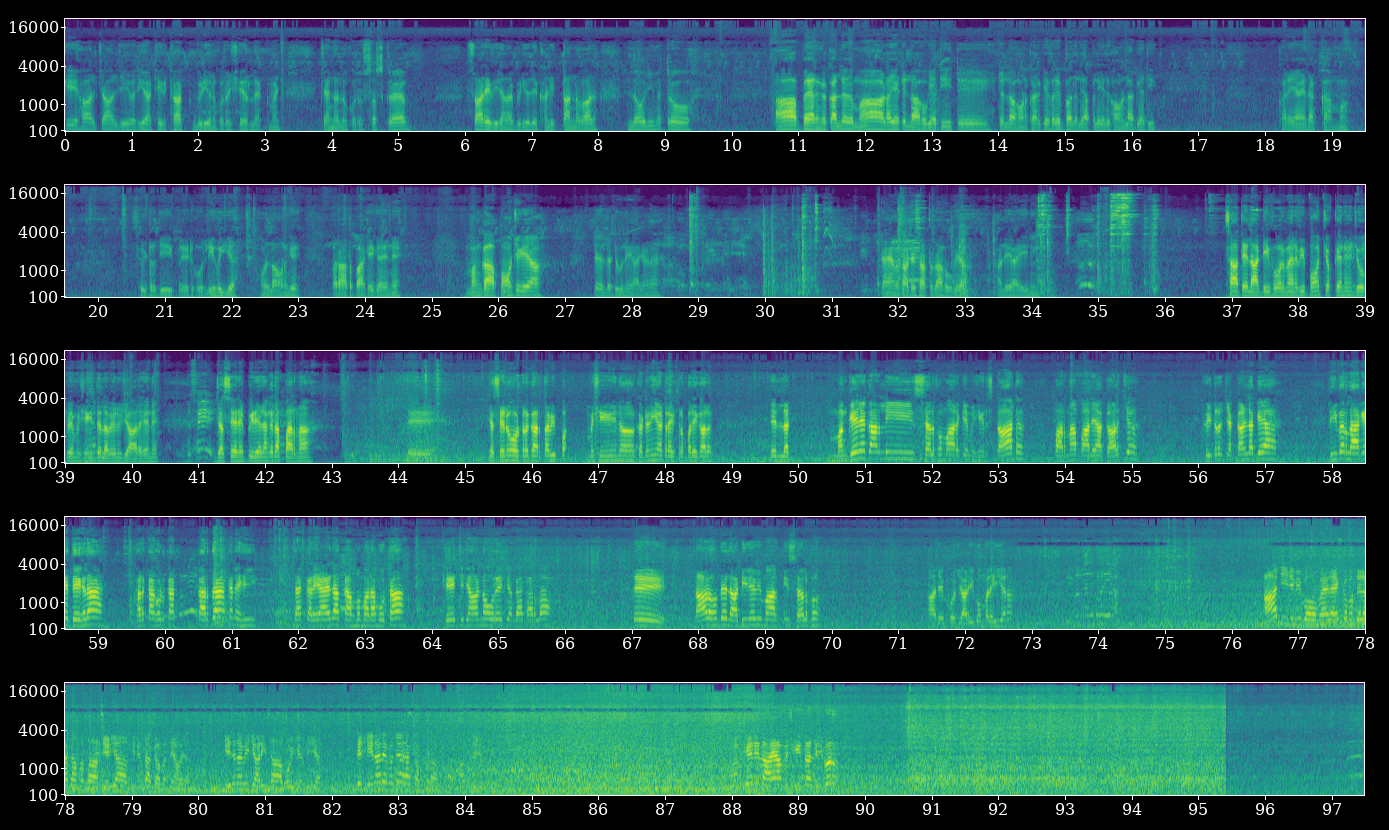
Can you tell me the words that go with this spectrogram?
ਕੀ ਹਾਲ ਚਾਲ ਜੀ? ਵਧੀਆ, ਠੀਕ ਠਾਕ। ਵੀਡੀਓ ਨੂੰ ਕਰੋ ਸ਼ੇਅਰ ਲਾਈਕ ਕਮੈਂਟ ਚੈਨਲ ਨੂੰ ਕਰੋ ਸਬਸਕ੍ਰਾਈਬ ਸਾਰੇ ਵੀਰਾਂ ਦਾ ਵੀਡੀਓ ਦੇਖਣ ਲਈ ਧੰਨਵਾਦ। ਲਓ ਜੀ ਮਿੱਤਰੋ, ਆ ਬੈਰਿੰਗ ਕੱਲ ਮਾੜਾ ਜਿਹਾ ਢਿੱਲਾ ਹੋ ਗਿਆ ਸੀ ਤੇ ਢਿੱਲਾ ਹੋਣ ਕਰਕੇ ਫਿਰ ਇਹ ਬਦਲਿਆ ਪਲੇ ਦਿਖਾਉਣ ਲੱਗ ਗਿਆ ਸੀ। ਕਰਿਆ ਇਹਦਾ ਕੰਮ। ਫੀਡਰ ਦੀ ਪਲੇਟ ਖੋਲੀ ਹੋਈ ਆ, ਹੁਣ ਲਾਉਣਗੇ। ਰਾਤ ਪਾ ਕੇ ਗਏ ਨੇ। ਮੰਗਾ ਪਹੁੰਚ ਗਿਆ ਤੇ ਲੱਡੂ ਨੇ ਆ ਜਾਣਾ। ਟਾਈਮ 7:30 ਦਾ ਹੋ ਗਿਆ। ਹਲੇ ਆਏ ਨਹੀਂ ਸਾਤੇ ਲਾਡੀ ਫੋਰਮੈਨ ਵੀ ਪਹੁੰਚ ਚੁੱਕੇ ਨੇ ਜੋ ਕਿ ਮਸ਼ੀਨ ਦੇ ਲਵੇ ਨੂੰ ਜਾ ਰਹੇ ਨੇ। ਜੱਸੇ। ਨੇ ਪੀਲੇ ਰੰਗ ਦਾ ਪਰਨਾ। ਤੇ ਜੱਸੇ ਨੂੰ ਆਰਡਰ ਕਰਤਾ ਵੀ ਮਸ਼ੀਨ ਕੱਢਣੀ ਆ ਟਰੈਕਟਰ ਪਰੇ ਕਰ। ਤੇ ਮੰਗੇ ਨੇ ਕਰ ਲਈ ਸੈਲਫ ਮਾਰ ਕੇ ਮਸ਼ੀਨ ਸਟਾਰਟ ਪਰਨਾ ਪਾ ਲਿਆ ਗਲ 'ਚ। ਫੀਡਰ ਚੱਕਣ ਲੱਗਿਆ। ਲੀਵਰ ਲਾ ਕੇ ਦੇਖ ਲੈ। ਖੜਕਾ ਖੁੜਕਾ ਕਰਦਾ ਕਿ ਨਹੀਂ? ਤਾਂ ਕਰਿਆ ਇਹਦਾ ਕੰਮ ਮਾੜਾ ਮੋਟਾ। ਖੇਤ ਜਾਣ ਨਾ ਉਰੇ ਚੰਗਾ ਕਰ ਲਾ। ਤੇ ਨਾਲ ਹੁੰਦੇ ਲਾਡੀ ਨੇ ਵੀ ਮਾਰਤੀ ਸੈਲਫ। ਆ ਦੇਖੋ, ਜਾਲੀ ਘੁੰਮ ਰਹੀ ਆ ਨਾ। ਆਹ ਚੀਜ਼ ਵੀ ਬਹੁਤ ਫਾਇਦਾ, ਇੱਕ ਬੰਦੇ ਦਾ ਕੰਮ ਸਾਰ ਜਿਹੜੀ ਆ, ਅਸੀਂ ਨੇ ਧਾਗਾ ਬੰਨਿਆ ਹੋਇਆ। ਇਹਦੇ ਨਾਲ ਵੀ ਜਾਲੀ ਸਾਫ਼ ਹੋਈ ਜਾਂਦੀ ਆ। ਤੇ ਇਹਨਾਂ ਨੇ ਬੰਨਿਆ ਹੋਇਆ ਕੱਪੜਾ, ਆਪਾਂ ਨੂੰ ਦੇਖ ਨੇ ਲਾਇਆ ਮਸ਼ੀਨ ਦਾ ਲੀਵਰ।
